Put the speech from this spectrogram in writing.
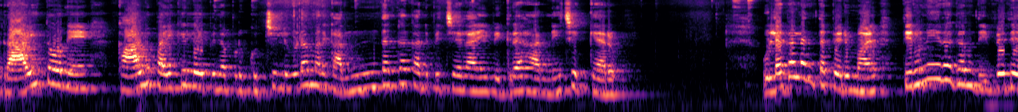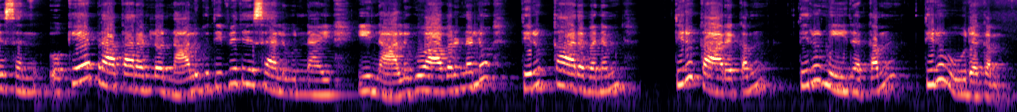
రాయితోనే కాళ్ళు పైకి లేపినప్పుడు కుచ్చిళ్ళు కూడా మనకు అందంగా కనిపించేలా ఈ విగ్రహాన్ని చెక్కారు. ఉలగలంత పెరుమాళ్ తిరునీరగం దివ్యదేశం ఒకే ప్రాకారంలో నాలుగు దివ్యదేశాలు ఉన్నాయి. ఈ నాలుగు ఆవరణలు తిరుక్కారవనం తిరుకారకం తిరునీరకం తిరువూరగం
